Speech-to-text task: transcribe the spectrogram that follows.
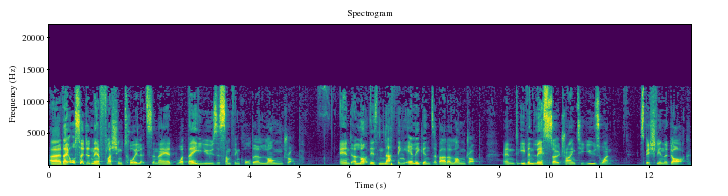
uh, they also didn't have flushing toilets, and they had what they use is something called a long drop. And long, there's nothing elegant about a long drop, and even less so trying to use one, especially in the dark.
